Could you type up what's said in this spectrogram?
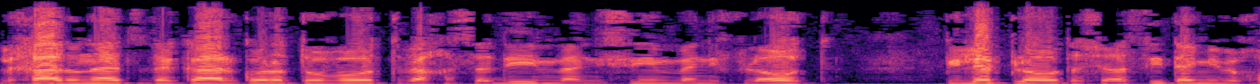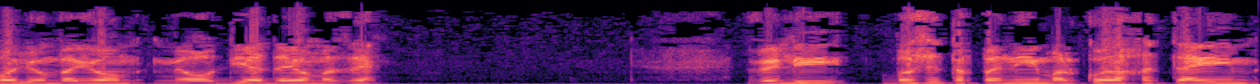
לך, אדוני, הצדקה על כל הטובות והחסדים והניסים והנפלאות, פילי פלאות אשר עשית עמי בכל יום ויום, מעודי עד היום הזה. ולי בושת הפנים על כל החטאים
